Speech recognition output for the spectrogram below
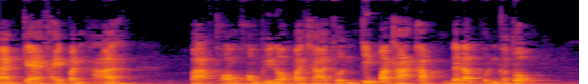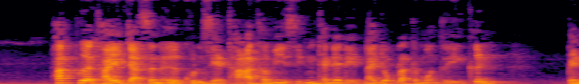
ด้านแก้ไขปัญหา ปากท้องของพี่น้องประชาชนจิปาถะครับได้รับผลกระทบพักเพื่อไทยจะเสนอคุณเศรษฐาทวีสินแคนดิเดตนายกรัฐมนตรีขึ้น เป็น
